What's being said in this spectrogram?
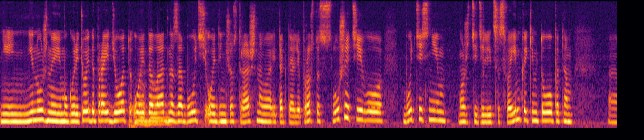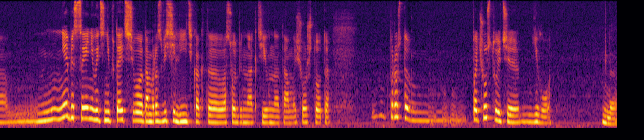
Не, не нужно ему говорить, ой, да пройдет, ой, да ладно, забудь, ой, да ничего страшного и так далее. Просто слушайте его, будьте с ним, можете делиться своим каким-то опытом. Эм, Не обесценивайте, не пытайтесь его там развеселить как-то особенно активно, там еще что-то. Просто почувствуйте его. Да.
